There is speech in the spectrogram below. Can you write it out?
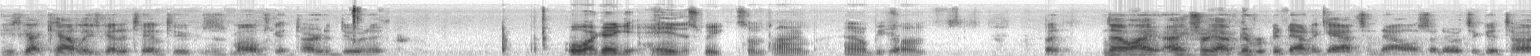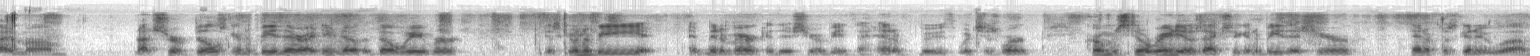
he's got cattle he's got to tend to because his mom's getting tired of doing it. Oh, I gotta get hay this week sometime. That'll be fun. But no, I actually I've never been down to GATS in Dallas. I know it's a good time. Um, not sure if Bill's going to be there. I do know that Bill Weaver is going to be at Mid America this year. He'll be at the Hennef booth, which is where Chrome and Steel Radio is actually going to be this year. Hennef was going to uh,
